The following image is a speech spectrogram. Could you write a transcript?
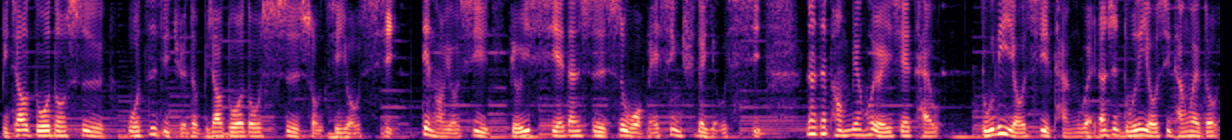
比较多都是我自己觉得比较多都是手机游戏、电脑游戏有一些，但是是我没兴趣的游戏。那在旁边会有一些台。独立游戏摊位，但是独立游戏摊位都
